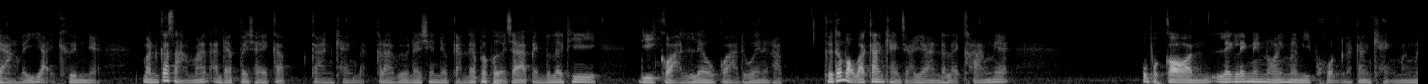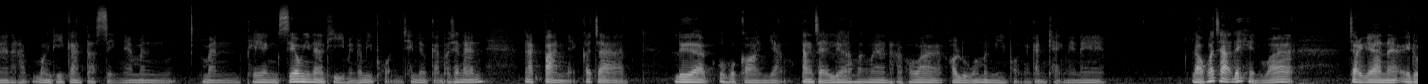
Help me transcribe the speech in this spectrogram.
ยางได้ใหญ่ขึ้นเนี่ยมันก็สามารถอัดแอปไปใช้กับการแข่งแบบ gravel ได้เช่นเดียวกัน และเผื่อจะเป็นตัวเลือกที่ดีกว่าเร็วกว่าด้วยนะครับ คือต้องบอกว่าการแข่งจักรยานหลายๆครั้งเนี่ย อุปกรณ์เล็ก ๆ น้อยๆมันมีผลกับการแข่งมากๆนะครับ บางทีการตัดสินเนี่ยมันมันเพียงเสี้ยววินาทีมันก็มีผลเช่นเดียวกัน เพราะฉะนั้นนักปั่นเนี่ยก็จะเลือกอุปกรณ์อย่างตั้งใจเลือกมากๆนะครับ เพราะว่าเขารู้ว่ามันมีผลกับการแข่งแน่ๆ เราก็จะได้เห็นว่าจักรยานในเอโด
